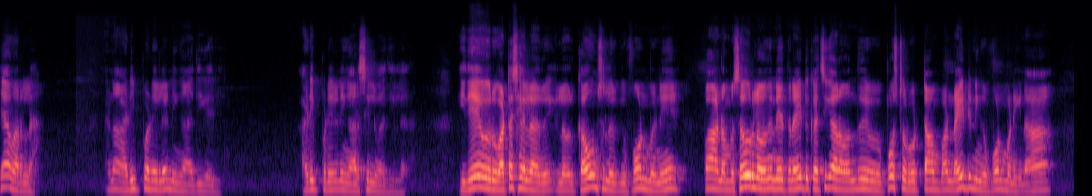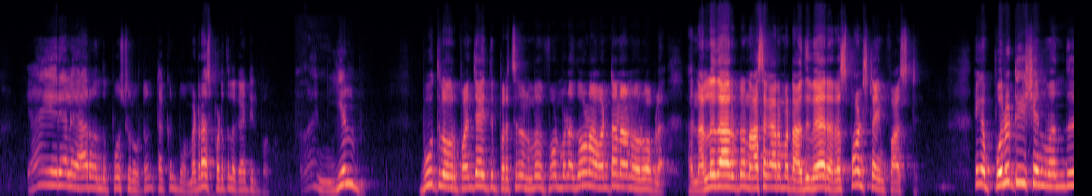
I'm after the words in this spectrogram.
ஏன் வரல? ஏன்னா அடிப்படையில் நீங்கள் அதிகாரி. அடிப்படையில் நீங்கள் அரசியல்வாதி இல்லை இதே ஒரு வட்ட செயலாளர் இல்லை ஒரு கவுன்சிலருக்கு ஃபோன் பண்ணி பா நம்ம செவரில் வந்து நேற்று நைட்டு கட்சிக்காரன் வந்து போஸ்டர் ஒட்டாம்பா நைட்டு நீங்கள் ஃபோன் பண்ணிங்கன்னா என் ஏரியாவில் யார் வந்து போஸ்டர் ஓட்டணும் டக்குன்னு போ மெட்ராஸ் படத்தில் காட்டியிருப்பாங்க. அதெல்லாம் இயல்பு. பூத்தில் ஒரு பஞ்சாயத்து பிரச்சனை நம்ம ஃபோன் பண்ணால் அதோ நான் வந்துட்டேன் நான் வருவாப்புல. அது நல்லதாக இருக்கட்டும் நாசகார மாட்டேன் அது வேறு. ரெஸ்பான்ஸ் டைம் ஃபாஸ்ட்டு ஏங்க பொலிட்டீஷியன் வந்து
